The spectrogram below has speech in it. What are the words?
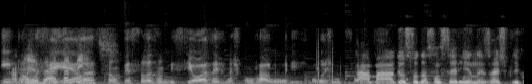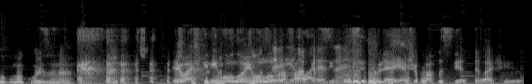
Então Adoro. você e Exatamente. ela são pessoas ambiciosas, mas com valores. Valores muito fortes. Amado, eu sou da Sonserina, já explica alguma coisa, né? Eu acho que ele enrolou, enrolou pra Sonserina falar que se presente. fosse mulher ia chupar buceta. Eu acho isso.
